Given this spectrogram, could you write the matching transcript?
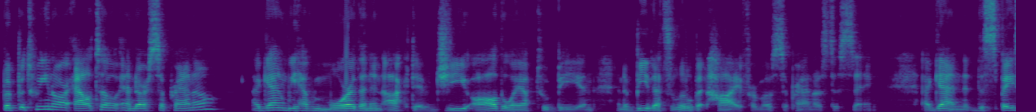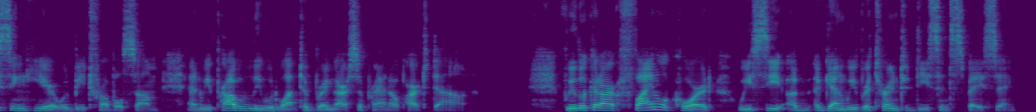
But between our alto and our soprano, again, we have more than an octave, G all the way up to a B, and, and a B that's a little bit high for most sopranos to sing. Again, the spacing here would be troublesome, and we probably would want to bring our soprano part down. If we look at our final chord, we see, um, again, we've returned to decent spacing.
